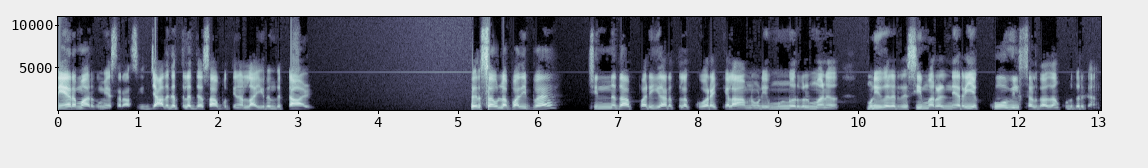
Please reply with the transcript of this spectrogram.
நேரமா இருக்கும் மேசராசி. ஜாதகத்துல தசாபுத்தி நல்லா இருந்துட்டாள் பெருசா உள்ள பாதிப்பை சின்னதா பரிகாரத்துல குறைக்கலாம். நம்முடைய முன்னோர்கள் மன முனிவர் ரிஷிமார்கள் நிறைய கோவில் ஸ்தலத்தை தான் கொடுத்துருக்காங்க.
